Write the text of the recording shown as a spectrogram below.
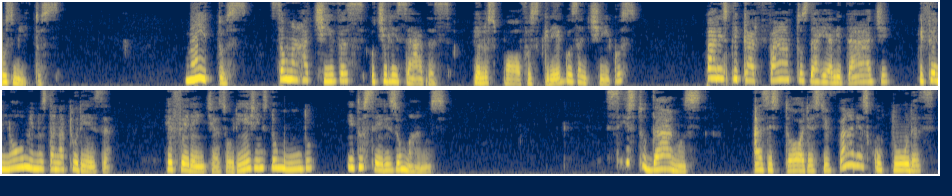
os mitos. Mitos são narrativas utilizadas pelos povos gregos antigos para explicar fatos da realidade e fenômenos da natureza referente às origens do mundo e dos seres humanos. Se estudarmos as histórias de várias culturas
